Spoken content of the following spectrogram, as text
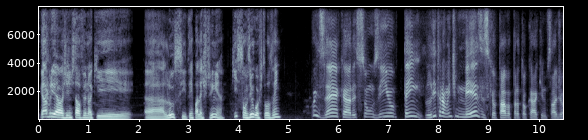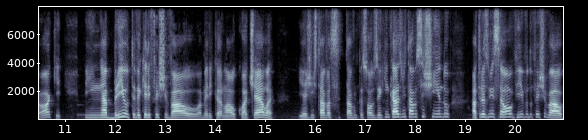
Gabriel, a gente está ouvindo aqui uh, Lucy, tem palestrinha? Que sonzinho gostoso, hein? Pois é, cara, esse sonzinho tem literalmente meses que eu tava para tocar aqui no Stade Rock. Em abril teve aquele festival americano lá, o Coachella, e a gente tava, tava um pessoalzinho aqui em casa, a gente tava assistindo a transmissão ao vivo do festival.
